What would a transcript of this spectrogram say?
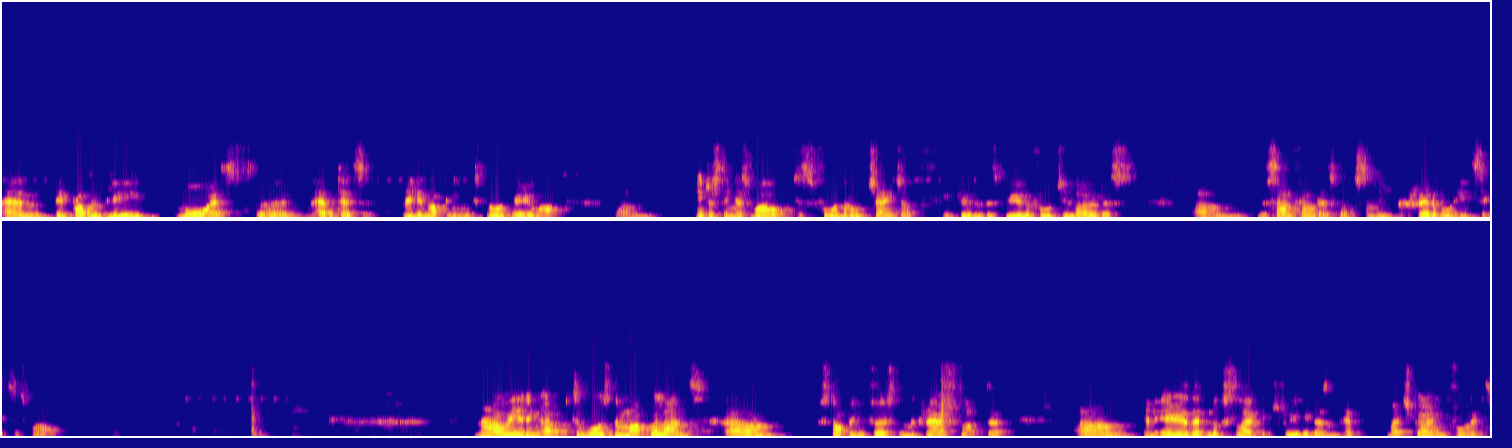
And there are probably more as uh, habitats really not being explored very well. Um, interesting as well, just for a little change, I've included this beautiful Gelodus um, the Sandveld has got some incredible insects as well. Now we're heading up towards the Namaqualand, um, stopping first in the Knersvlakte, um, an area that looks like it really doesn't have much going for it.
